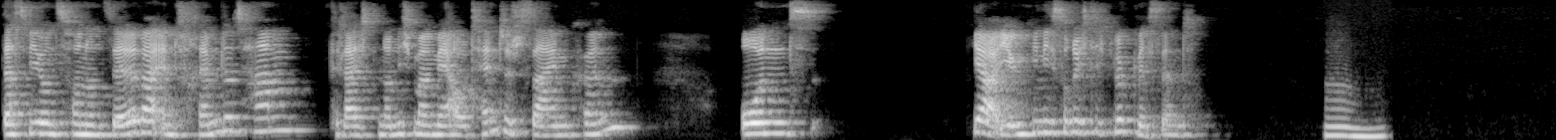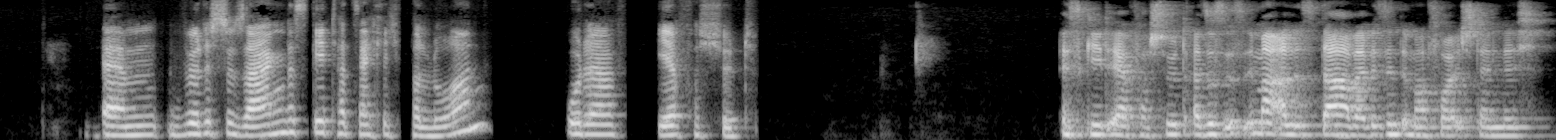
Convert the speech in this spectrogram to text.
dass wir uns von uns selber entfremdet haben, vielleicht noch nicht mal mehr authentisch sein können und ja, irgendwie nicht so richtig glücklich sind. Mhm. Ähm, würdest du sagen, das geht tatsächlich verloren oder eher verschütt? Es geht eher verschütt. Also es ist immer alles da, weil wir sind immer vollständig.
